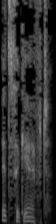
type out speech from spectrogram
It's a gift.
